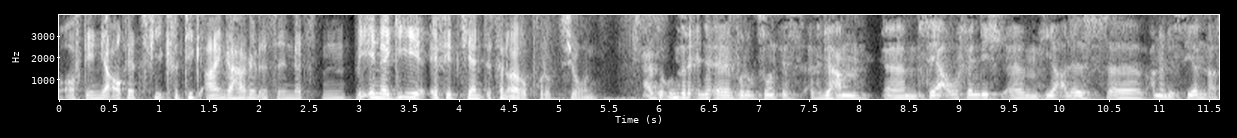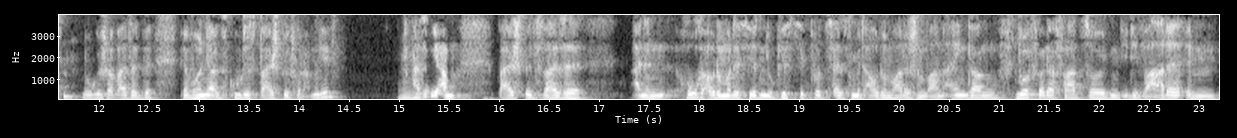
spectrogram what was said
auf den ja auch jetzt viel Kritik eingehagelt ist in den letzten? Wie energieeffizient ist denn eure Produktion? Also unsere äh, Produktion ist, also wir haben ähm, sehr aufwendig ähm, hier alles äh, analysieren lassen, logischerweise. Wir, wir wollen ja als gutes Beispiel vorangehen. Mhm. Also wir haben beispielsweise einen hochautomatisierten Logistikprozess mit automatischem Wareneingang, Flurförderfahrzeugen, die die Ware im,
